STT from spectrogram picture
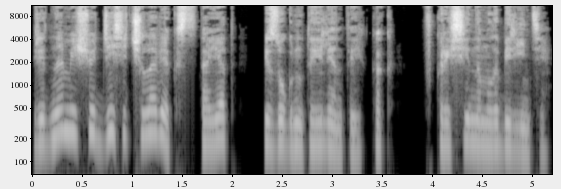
Перед нами еще десять человек стоят изогнутые лентой, как в крысином лабиринте.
